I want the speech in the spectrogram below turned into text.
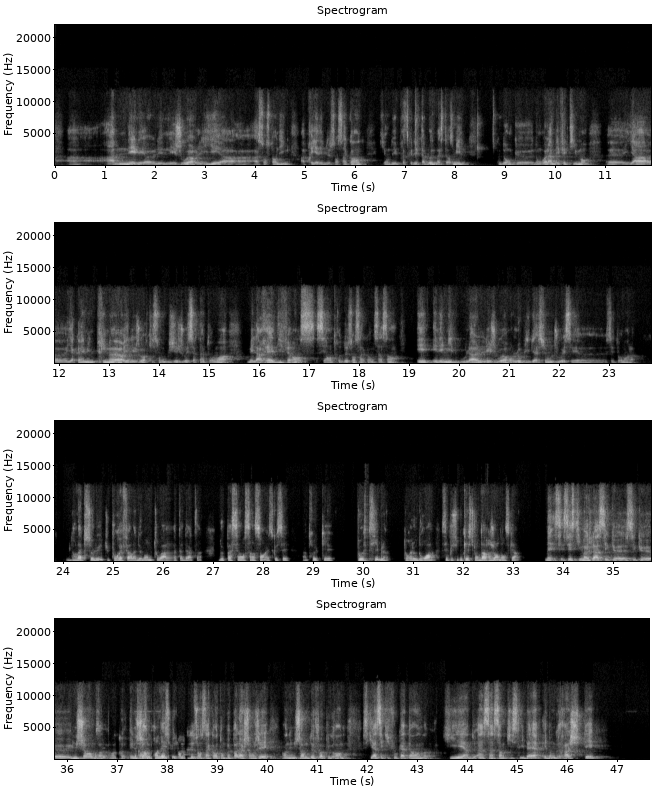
amener les, les, joueurs liés à, son standing. Après, il y a des 250 qui ont presque des tableaux de Masters 1000. Donc, voilà, mais effectivement, il, y a, quand même une primeur, il y a des joueurs qui sont obligés de jouer certains tournois, mais la réelle différence, c'est entre 250 et 500 et, les 1000, où là, les joueurs ont l'obligation de jouer euh, ces tournois-là. Dans l'absolu, tu pourrais faire la demande, toi, à ta date, de passer en 500. Est-ce que c'est un truc qui est possible? Tu aurais le droit? C'est plus une question d'argent dans ce cas? Mais c'est cette image-là, c'est que c'est que une chambre, entre une chambre, prendre la suite. de 250, on ne peut pas la changer en une chambre deux fois plus grande. Ce qu'il y a, c'est qu'il faut qu'attendre qu'il y ait un, un 500 qui se libère et donc racheter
